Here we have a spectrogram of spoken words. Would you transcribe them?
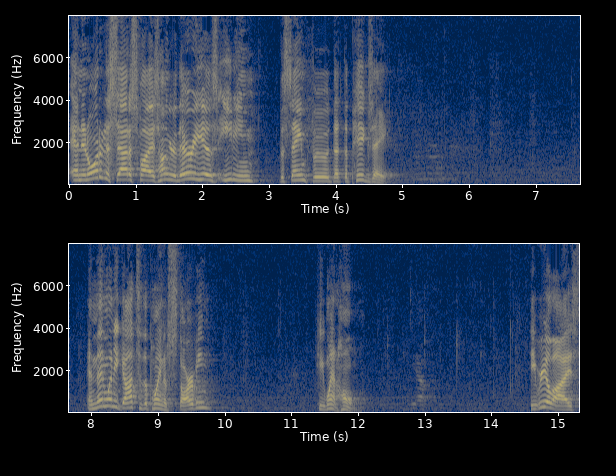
and in order to satisfy his hunger, there he is eating the same food that the pigs ate. And then when he got to the point of starving, he went home. He realized,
